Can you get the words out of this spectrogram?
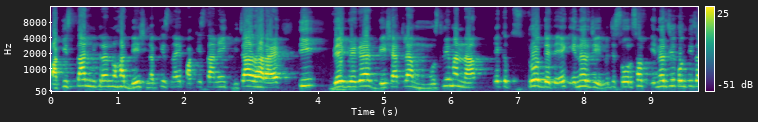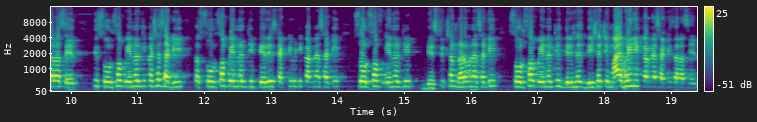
पाकिस्तान मित्रांनो हा देश नक्कीच नाही. पाकिस्तान एक विचारधारा आहे. ती वेगवेगळ्या देशातल्या मुस्लिमांना एक स्त्रोत देते एक एनर्जी म्हणजे सोर्स ऑफ एनर्जी कोणती जर असेल ती सोर्स ऑफ एनर्जी कशासाठी? तर source of energy terrorist activity करण्यासाठी सोर्स ऑफ एनर्जी डिस्ट्रिक्शन घडवण्यासाठी सोर्स ऑफ एनर्जी देशाची माय बहिणी करण्यासाठी जर असेल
